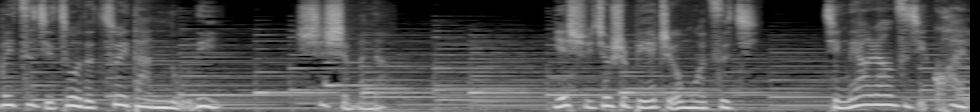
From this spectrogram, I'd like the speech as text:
为自己做的最大努力是什么呢？也许就是别折磨自己，尽量让自己快乐。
